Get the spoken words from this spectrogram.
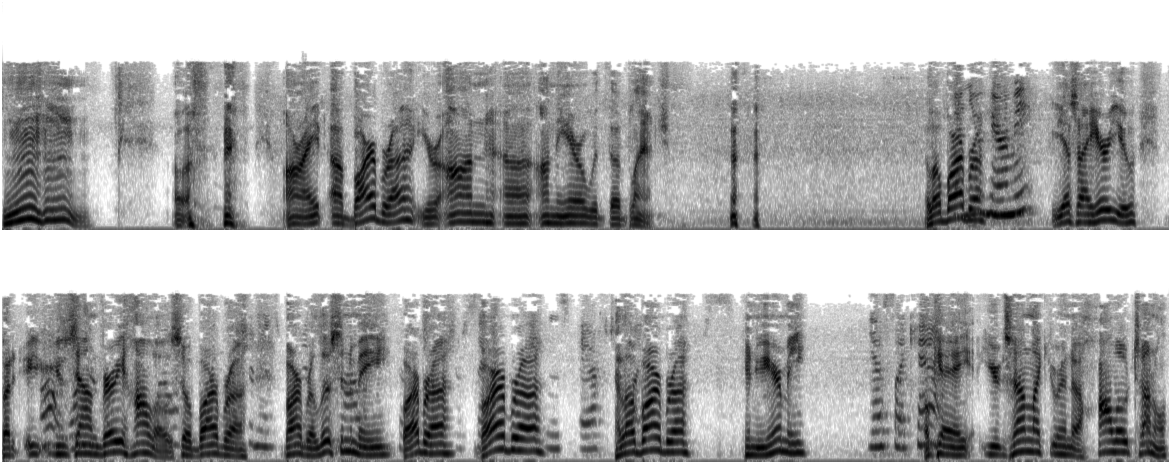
hmm Oh, all right. Uh, Barbara, you're on uh, on the air with uh, Blanche. Hello, Barbara. Can you hear me? Yes, I hear you, but y Oh, you sound very hollow. So, Barbara, Barbara, listen to me. Barbara, Barbara. Hello, Barbara. Can you hear me? Yes, I can. Okay, you sound like you're in a hollow tunnel,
